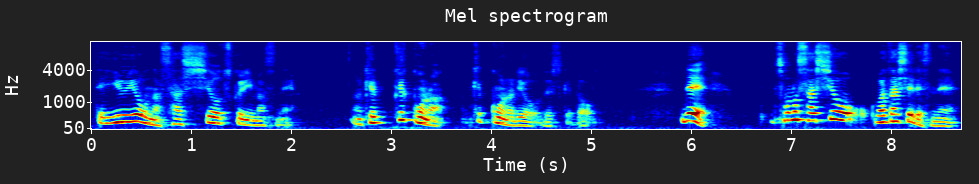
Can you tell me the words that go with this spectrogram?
っていうような冊子を作りますね。結構な結構な量ですけど。でその冊子を渡してですね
